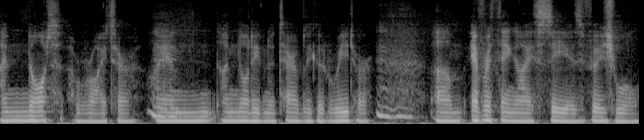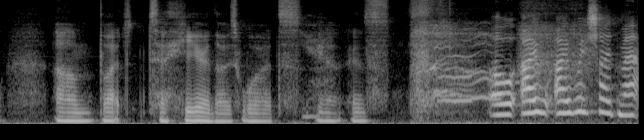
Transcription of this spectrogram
I'm not a writer. I am, I'm not even a terribly good reader. Mm-hmm. Um, everything I see is visual. Um, but to hear those words, you know, is Oh, I, I wish I'd met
